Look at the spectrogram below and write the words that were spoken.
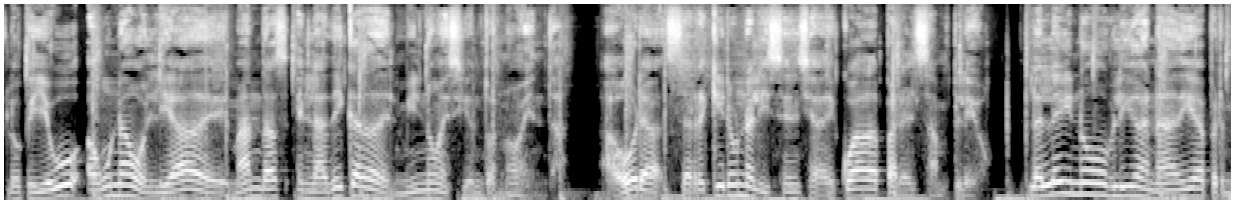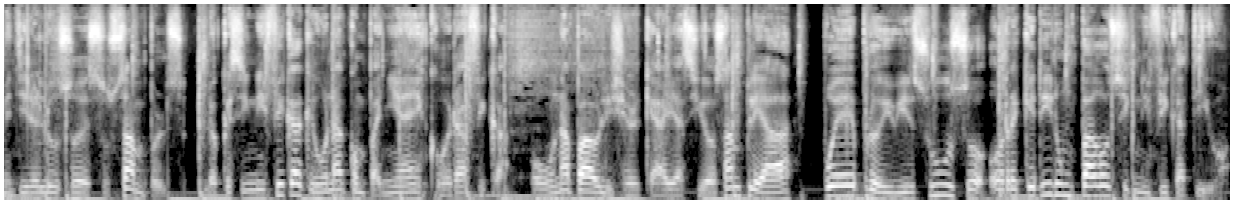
lo que llevó a una oleada de demandas en la década del 1990. Ahora se requiere una licencia adecuada para el sampleo. La ley no obliga a nadie a permitir el uso de sus samples, lo que significa que una compañía discográfica o una publisher que haya sido sampleada puede prohibir su uso o requerir un pago significativo.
